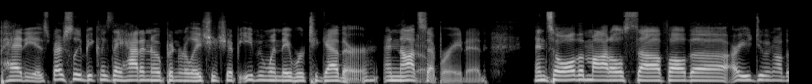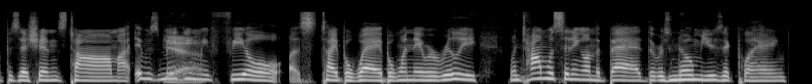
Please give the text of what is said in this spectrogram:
petty, especially because they had an open relationship even when they were together and not Yeah. separated. And so all the model stuff, all the are you doing all the positions, Tom? It was making Yeah. me feel a type of way. But when they were really, when Tom was sitting on the bed, there was no music playing,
